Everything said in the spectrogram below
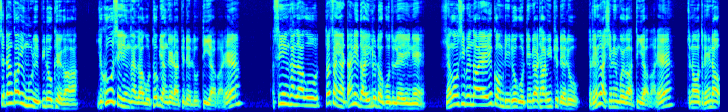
စစ်တမ်းကောက်ယူမှုတွေပြုလုပ်ခဲ့ကယခုအစီရင်ခံစာကိုထုတ်ပြန်ခဲ့တာဖြစ်တယ်လို့သိရပါတယ်။အစီရင်ခံစာကိုတပ်ဆိုင်ရာတိုင်းဒေသကြီးလွှတ်တော်ကိုယ်စားလှယ်တွေနဲ့ရန်ကုန်စီပင်သားရေးကော်မတီတို့ကိုတင်ပြထားပြီးဖြစ်တယ်လို့သတင်းစာရှင်းလင်းပွဲကသိရပါတယ်။ ကျွန်တော်သတင်းတော့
